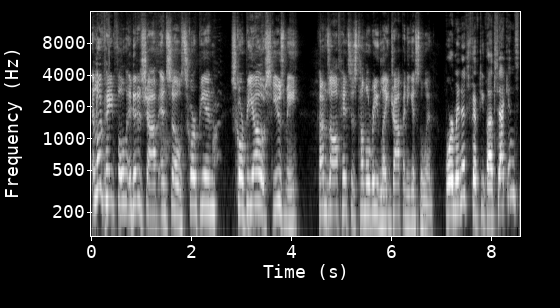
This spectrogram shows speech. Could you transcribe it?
It looked painful. It did its job. And so Scorpion, Scorpio, excuse me, comes off, hits his tumbleweed leg drop, and he gets the win. Four minutes, fifty-five seconds.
